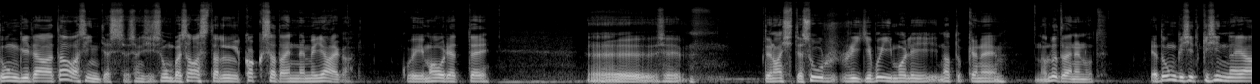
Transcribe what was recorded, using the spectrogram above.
tungida taas Indiasse, see on siis umbes aastal kakssada enne meie aega, kui Maurjate see dünastia suurriigi võim oli natukene no lõdvenenud ja tungisidki sinna ja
